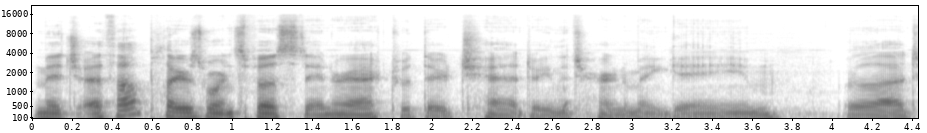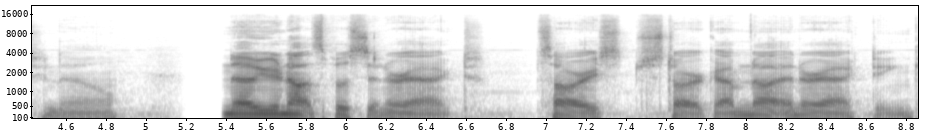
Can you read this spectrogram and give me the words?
Mitch, I thought players weren't supposed to interact with their chat during the tournament game. We're allowed to now. No, you're not supposed to interact. Sorry, Stark, I'm not interacting.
